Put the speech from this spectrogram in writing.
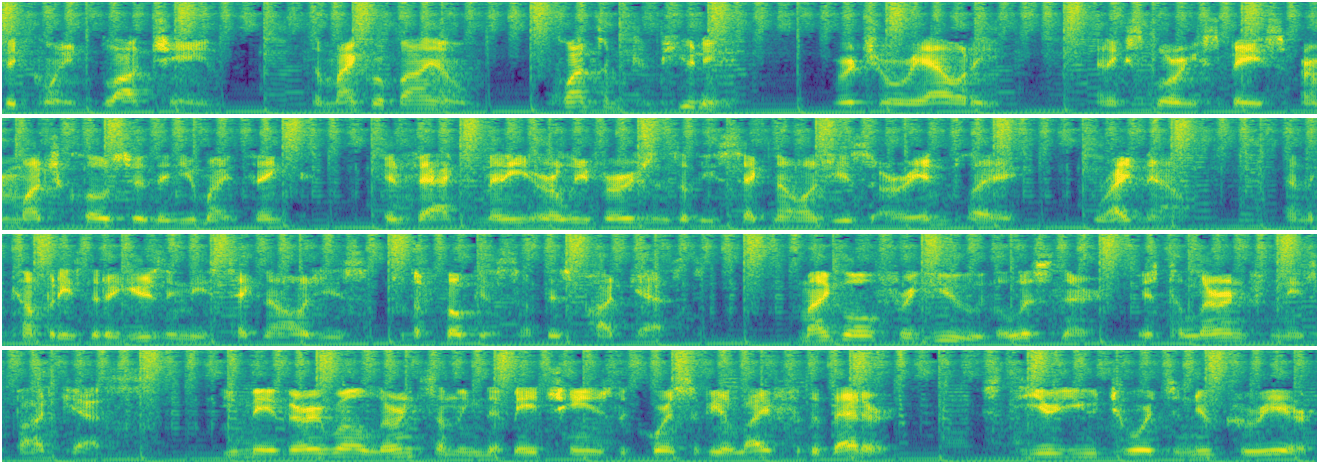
Bitcoin, blockchain, the microbiome, quantum computing, virtual reality, and exploring space are much closer than you might think. In fact, many early versions of these technologies are in play right now, and the companies that are using these technologies are the focus of this podcast. My goal for you, the listener, is to learn from these podcasts you may very well learn something that may change the course of your life for the better, steer you towards a new career,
